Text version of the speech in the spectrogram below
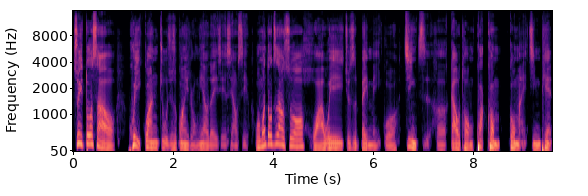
所以多少。会关注就是关于荣耀的一些消息。我们都知道说，华为就是被美国禁止和高通 Qualcomm 购买晶片，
